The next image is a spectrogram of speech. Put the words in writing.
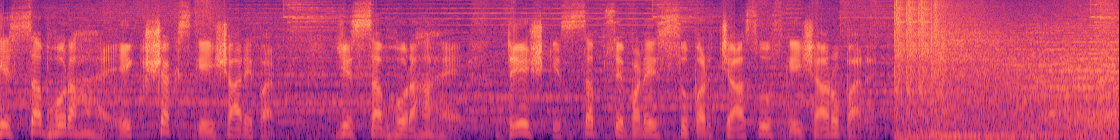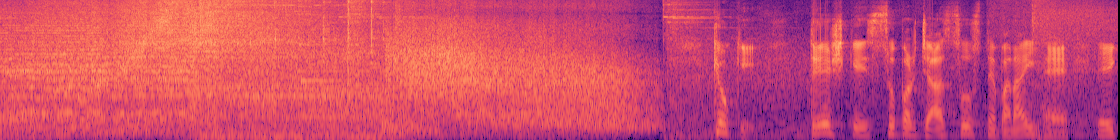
ये सब हो रहा है एक शख्स के इशारे पर। ये सब हो रहा है देश के सबसे बड़े सुपर जासूस के इशारों पर। क्योंकि देश के सुपर जासूस ने बनाई है एक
